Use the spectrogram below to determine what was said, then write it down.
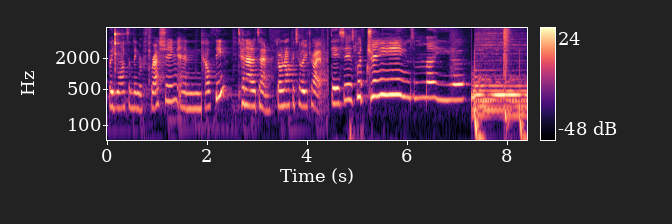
but you want something refreshing and healthy, 10 out of 10. Don't knock it till you try it. This is what dreams are made of.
